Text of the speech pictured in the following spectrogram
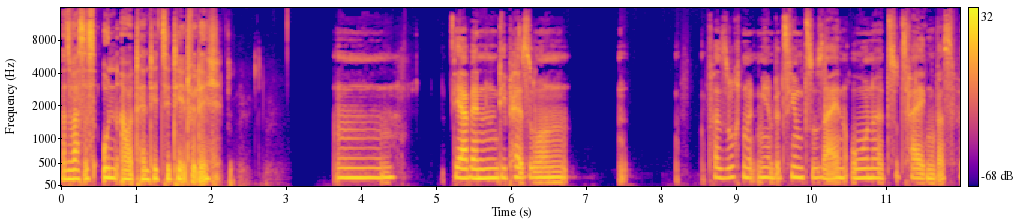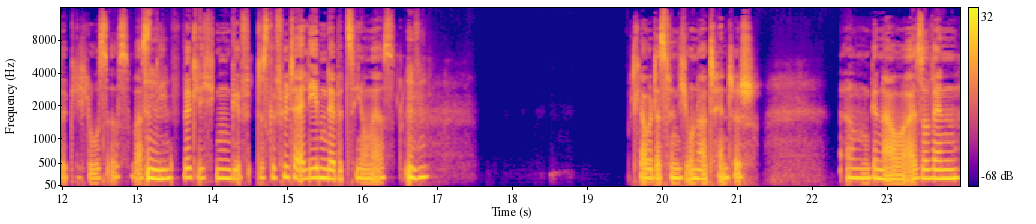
Also was ist Unauthentizität für dich? Mm, ja, wenn die Person versucht, mit mir in Beziehung zu sein, ohne zu zeigen, was wirklich los ist, was mhm. die wirklich das gefühlte Erleben der Beziehung ist. Mhm. Ich glaube, das finde ich unauthentisch. Ähm, genau, also wenn.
